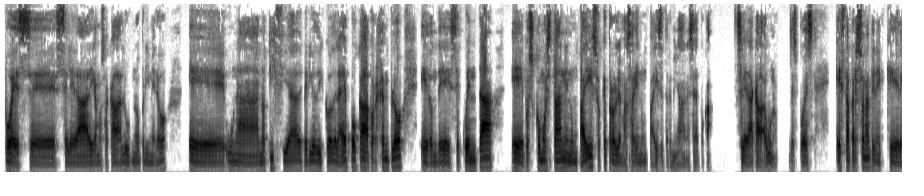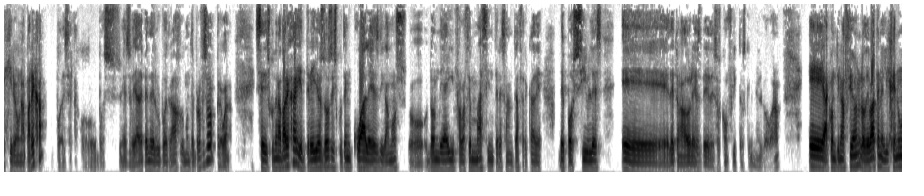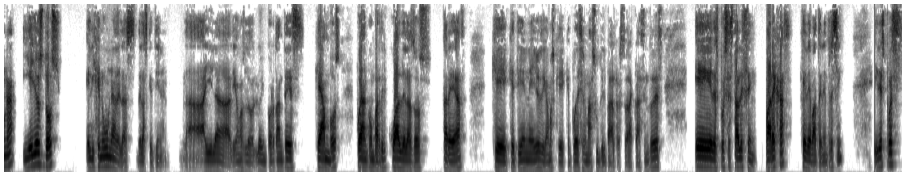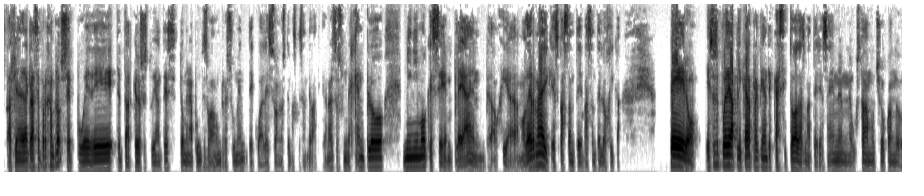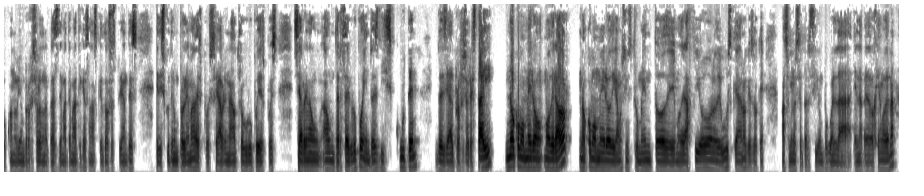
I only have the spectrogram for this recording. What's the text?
pues eh, se le da, digamos, a cada alumno primero eh, una noticia de periódico de la época, por ejemplo, eh, donde se cuenta pues cómo están en un país o qué problemas hay en un país determinado en esa época. Se le da a cada uno. Después, esta persona tiene que elegir una pareja, puede ser, pues eso ya depende del grupo de trabajo que monte el profesor, pero bueno, se discute una pareja y entre ellos dos discuten cuál es, digamos, o dónde hay información más interesante acerca de, posibles eh, detonadores de, esos conflictos que vienen luego, ¿no? Eh, a continuación lo debaten, eligen una y ellos dos eligen una de las, de las que tienen. Ahí la, digamos, lo, importante es que ambos puedan compartir cuál de las dos tareas que, tienen ellos, digamos, que, que, puede ser más útil para el resto de la clase. Entonces, eh, después se establecen parejas que debaten entre sí. Y después, al final de la clase, por ejemplo, se puede intentar que los estudiantes tomen apuntes o hagan un resumen de cuáles son los temas que se han debatido. ¿no? Eso es un ejemplo mínimo que se emplea en pedagogía moderna y que es bastante, bastante lógica pero eso se puede aplicar a prácticamente casi todas las materias. A mí me, gustaba mucho cuando, cuando vi un profesor dando clases de matemáticas en las que dos estudiantes eh, discuten un problema, después se abren a otro grupo y después se abren a un, a un tercer grupo y entonces discuten. Entonces ya el profesor está ahí, no como mero moderador, no como mero, digamos, instrumento de moderación o de búsqueda, ¿no? que es lo que más o menos se persigue un poco en la, en la pedagogía moderna,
